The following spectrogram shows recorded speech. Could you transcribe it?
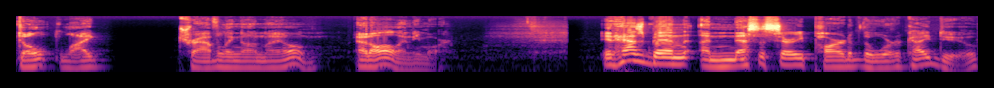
don't like traveling on my own at all anymore. It has been a necessary part of the work I do,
